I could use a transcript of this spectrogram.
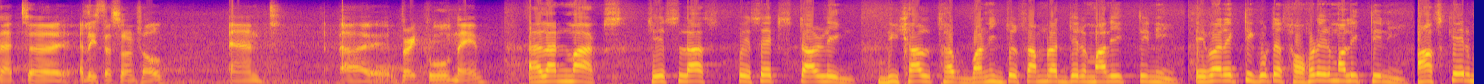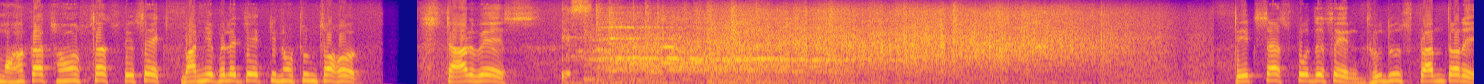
that at least that's what I am told and very cool name Elon Musk Tesla SpaceX Starlink বিশাল বাণিজ্য সাম্রাজ্যের মালিক তিনি। এবার একটি গোটা শহরের মালিক তিনি। মাস্কের মহাকাশ সংস্থা স্পেসেক্স বানিয়ে ফেলেছে একটি নতুন শহর স্টারবেস। টেক্সাস প্রদেশের ধুদুস প্রান্তরে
